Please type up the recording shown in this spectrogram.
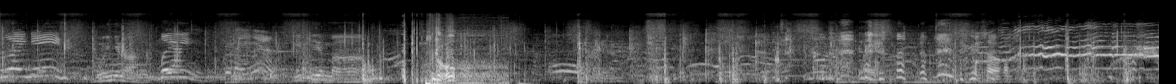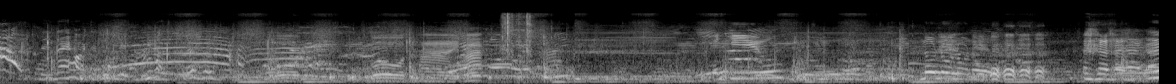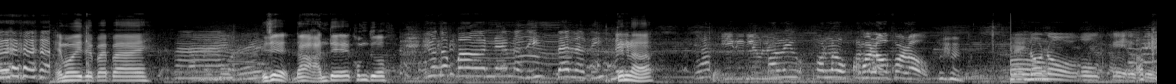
10 nghìn 뭐이나? 10 nghìn Đấy nha 이티엠마. 감사 감사. Đến đây họ chụp điện 오 타이가. Thank you No no no no 에머이들 빠 이제 나 안 돼. 컴드어. Youtuber name là gì? Tên là gì? 됐나? Follow follow follow follow No no ok ok Ok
